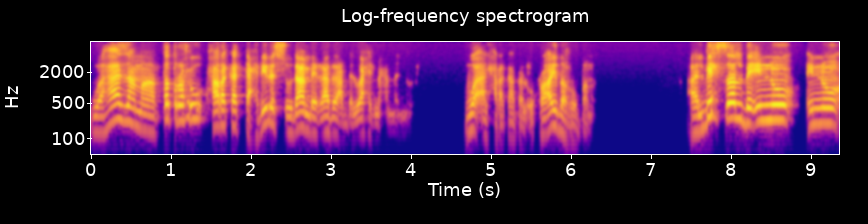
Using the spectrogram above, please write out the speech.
وهذا ما تطرحه حركة تحرير السودان بقياده عبد الواحد محمد نور والحركات الأخرى أيضا ربما. اللي بيحصل بإنه إنه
